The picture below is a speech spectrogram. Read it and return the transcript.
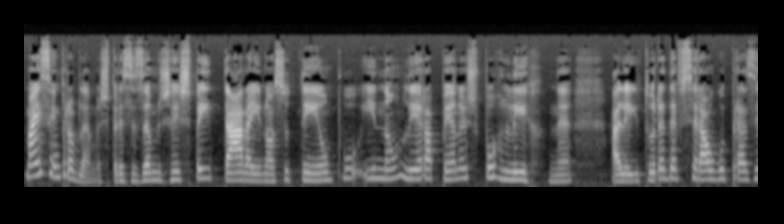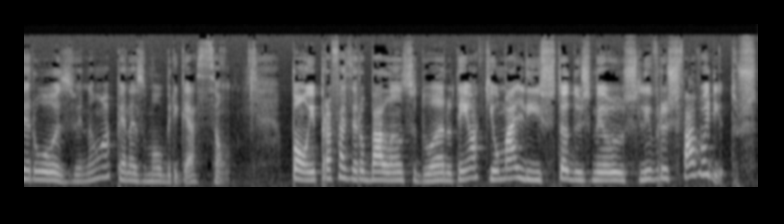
Mas sem problemas, precisamos respeitar aí nosso tempo e não ler apenas por ler, né? A leitura deve ser algo prazeroso e não apenas uma obrigação. Bom, e para fazer o balanço do ano, tenho aqui uma lista dos meus livros favoritos.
